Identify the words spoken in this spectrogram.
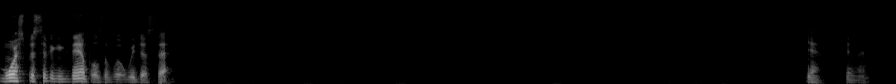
more specific examples of what we just said? Amen.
